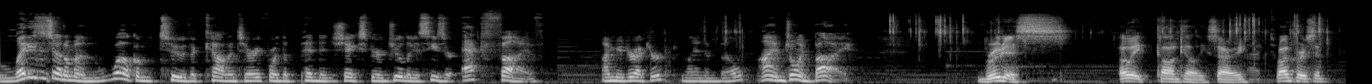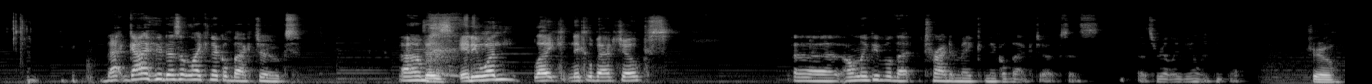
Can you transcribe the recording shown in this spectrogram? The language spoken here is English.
Ladies and gentlemen, welcome to the commentary for the pendant Shakespeare Julius Caesar Act 5. I'm your director, Landon Beall. I am joined by. Brutus. Oh wait, Colin Kelly. Sorry, wrong person. That guy who doesn't like Nickelback jokes. Um, Does anyone like Nickelback jokes? uh, only people that try to make Nickelback jokes. That's that's really the only people. True.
